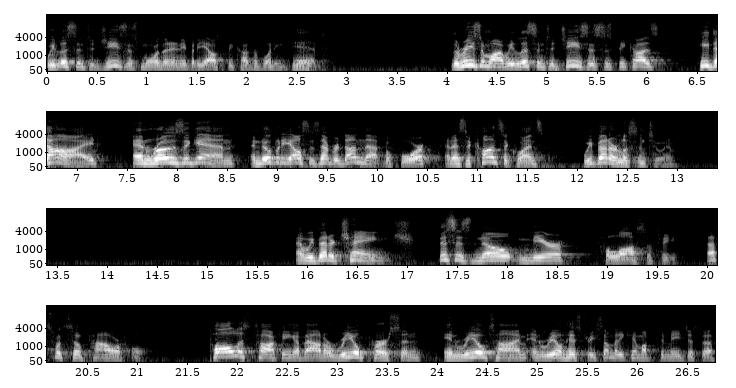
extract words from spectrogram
We listen to Jesus more than anybody else because of what he did. The reason why we listen to Jesus is because he died and rose again, and nobody else has ever done that before, and as a consequence, we better listen to him. And we better change. This is no mere philosophy. That's what's so powerful. Paul is talking about a real person in real time in real history. Somebody came up to me just a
